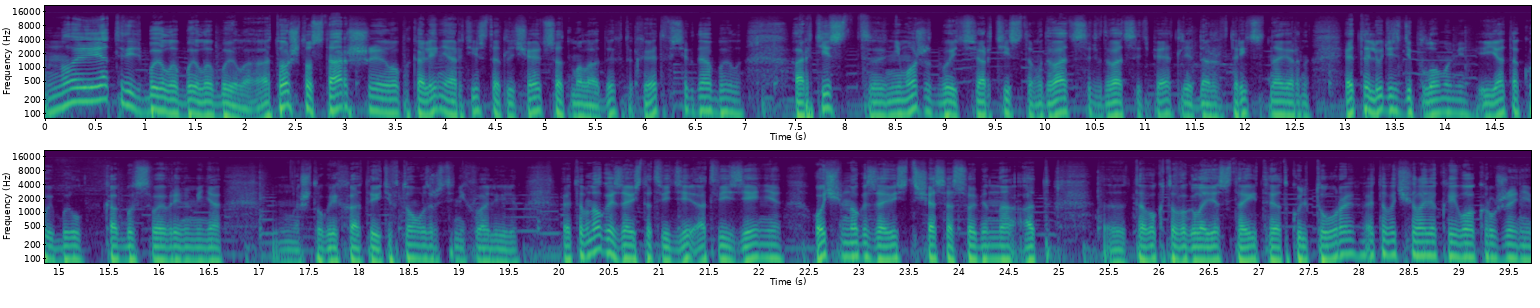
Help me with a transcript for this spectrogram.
Но и это ведь было, было, было. А то, что старшие поколения артисты отличаются от молодых, так и это всегда было. Артист не может быть артистом в 20, в 25 лет, даже в 30, наверное. Это люди с дипломами, и я такой был. Как бы в свое время меня, что греха таить, и в том возрасте не хвалили. Это многое зависит от, веде- от везения. Очень много зависит сейчас особенно от э, того, кто во главе стоит, и от культуры этого человека, его окружения,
